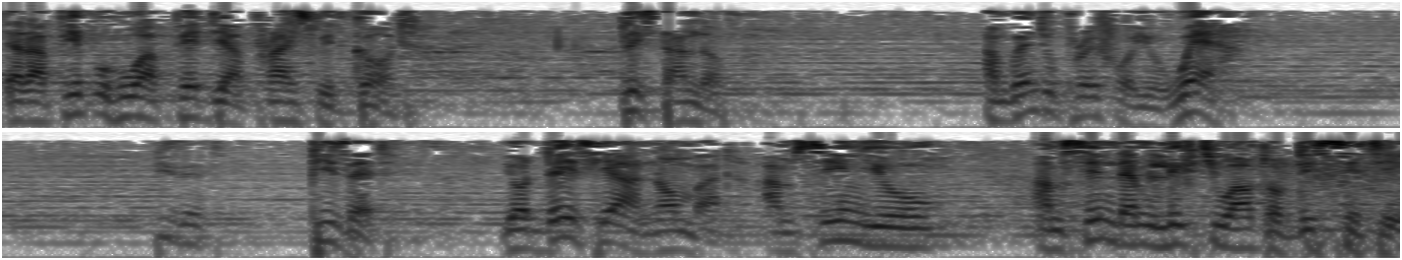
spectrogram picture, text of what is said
There are people who have paid their price with God. Please stand up. I'm going to pray for you. Where? PZ. PZ. Your days here are numbered. I'm seeing you, I'm seeing them lift you out of this city.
